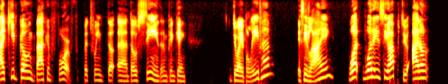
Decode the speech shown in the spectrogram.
i keep going back and forth between the, uh, those scenes and i'm thinking do i believe him is he lying? What what is he up to? I don't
